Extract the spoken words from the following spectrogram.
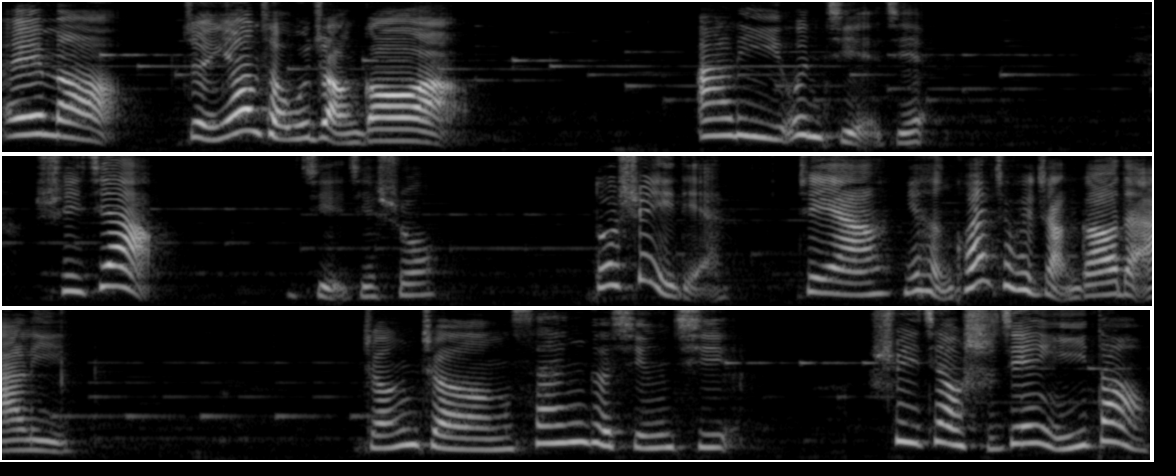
艾玛，怎样才会长高啊？阿力问姐姐。睡觉，姐姐说，多睡一点。这样你很快就会长高的，阿力。整整三个星期，睡觉时间一到，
